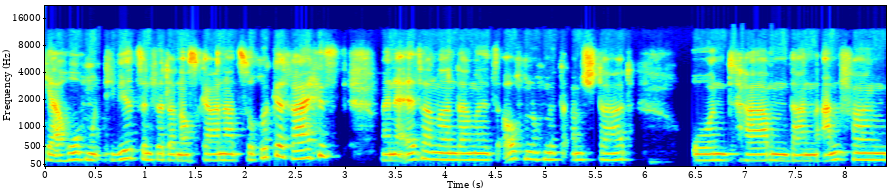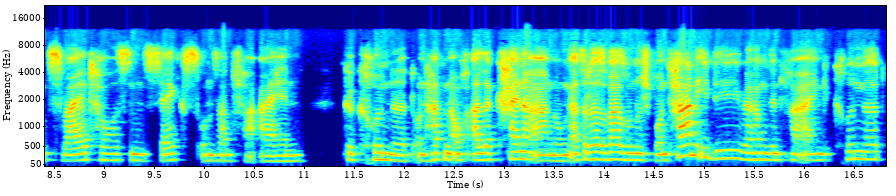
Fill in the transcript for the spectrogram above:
Ja, hoch motiviert sind wir dann aus Ghana zurückgereist. Meine Eltern waren damals auch noch mit am Start und haben dann Anfang 2006 unseren Verein gegründet und hatten auch alle keine Ahnung. Also das war so eine spontane Idee. Wir haben den Verein gegründet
